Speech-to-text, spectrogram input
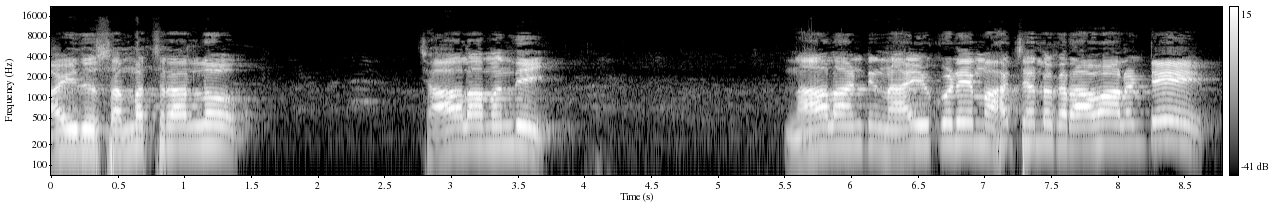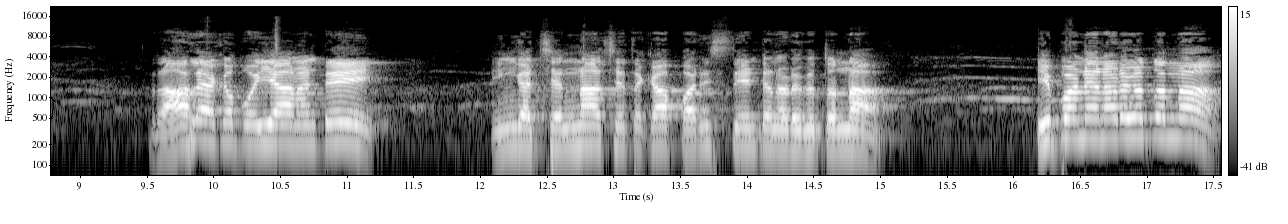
ఐదు సంవత్సరాల్లో చాలామంది నాలాంటి నాయకుడే మహచర్లకు రావాలంటే రాలేకపోయానంటే ఇంకా చిన్న చితక పరిస్థితి ఏంటని అడుగుతున్నా. ఇప్పుడు నేను అడుగుతున్నా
